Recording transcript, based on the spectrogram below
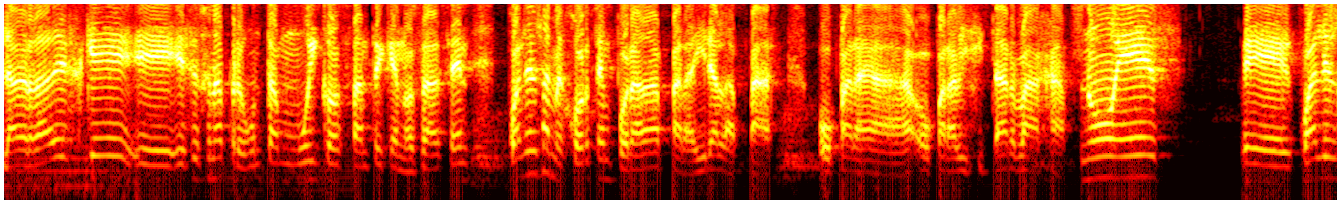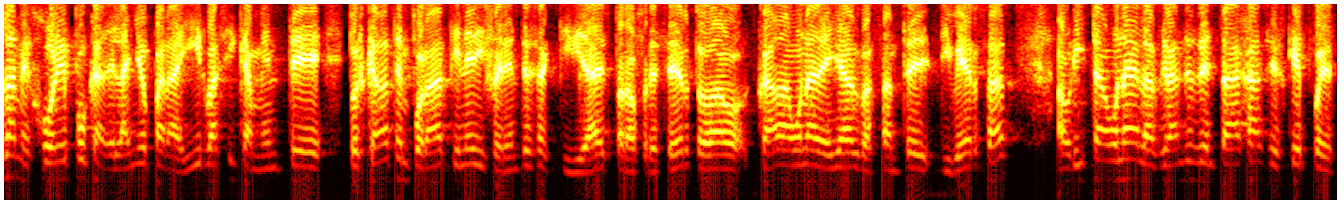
La verdad es que eh, esa es una pregunta muy constante que nos hacen. ¿Cuál es la mejor temporada para ir a La Paz o para, o para visitar Baja? No es eh, cuál es la mejor época del año para ir. Básicamente, pues cada temporada tiene diferentes actividades para ofrecer, toda, cada una de ellas bastante diversas. Ahorita una de las grandes ventajas es que pues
